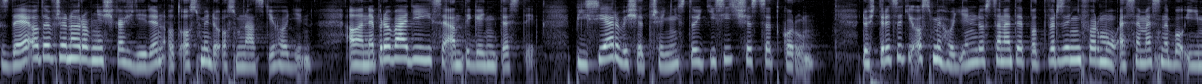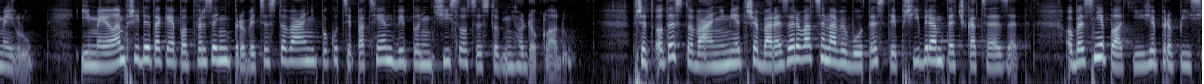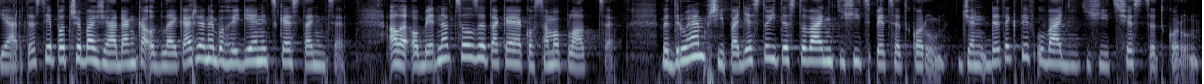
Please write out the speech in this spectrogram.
Zde je otevřeno rovněž každý den od 8 do 18 hodin, ale neprovádějí se antigenní testy. PCR vyšetření stojí 1600 korun. Do 48 hodin dostanete potvrzení formou SMS nebo e-mailu. E-mailem přijde také potvrzení pro vycestování, pokud si pacient vyplní číslo cestovního dokladu. Před otestováním je třeba rezervace na webu testypříbram.cz. Obecně platí, že pro PCR test je potřeba žádanka od lékaře nebo hygienické stanice, ale objednat se lze také jako samoplátce. Ve druhém případě stojí testování 1500 korun, Gen Detective uvádí 1600 korun.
